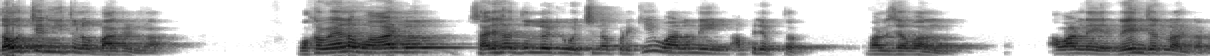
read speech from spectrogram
దౌత్య నీతిలో భాగంగా ఒకవేళ వాళ్ళు సరిహద్దుల్లోకి వచ్చినప్పటికీ వాళ్ళని అప్పచెప్తారు వాళ్ళ జవాన్లు. వాళ్ళని రేంజర్లు అంటారు.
